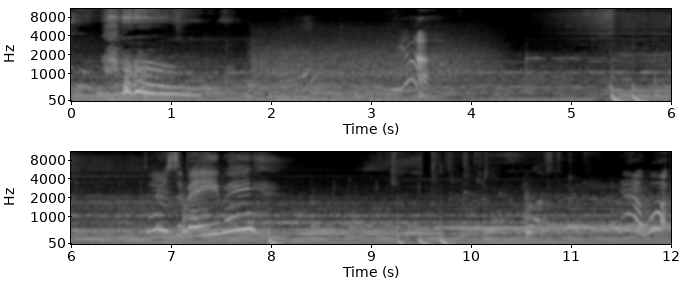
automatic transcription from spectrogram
yeah. There's the baby. Yeah, look.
